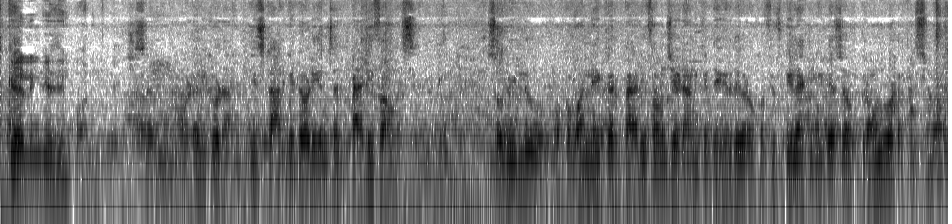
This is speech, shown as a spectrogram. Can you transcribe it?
scaling is important sir ఈ మోడల్ కూడా this target audience and paddy farmers so వీళ్ళు ఒక వన్ ఏకర్ ప్యాడీ ఫార్మ్ చేయడానికి దగ్గర దగ్గర ఒక fifty lakh litres of ground water తీసుకున్నారు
